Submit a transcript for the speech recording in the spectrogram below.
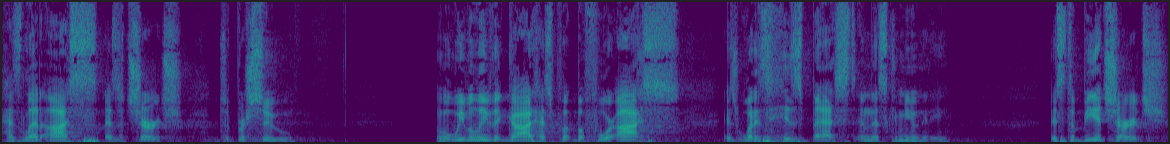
has led us as a church to pursue, and what we believe that God has put before us is what is his best in this community is to be a church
